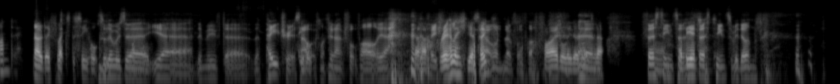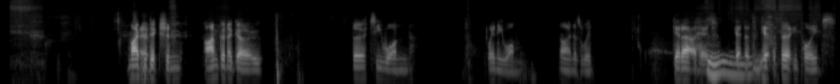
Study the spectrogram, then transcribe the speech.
Monday. No, they flexed the Seahawks. So there was a yeah, they moved the the Patriots Seahawks. out of Monday Night Football. Yeah, uh, really? You think? Finally, they um, First yeah. team to first team to be done. My um, prediction: I'm going to go 31 21. Niners win. Get out ahead. Get the get the 30 points.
